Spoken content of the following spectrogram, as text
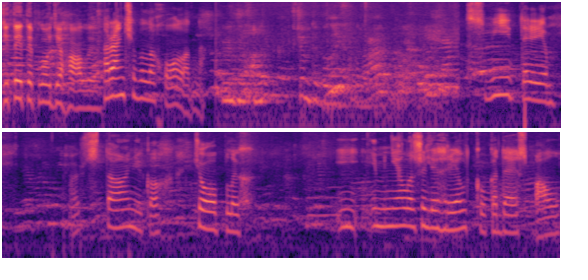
Дітей тепло одягали. Раньше было холодно. А в чому ти була? В свитере, в штаниках теплых. И, и мне ложили грелку, когда я спал.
